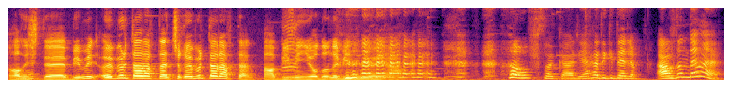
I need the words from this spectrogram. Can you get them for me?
Al işte Bim'in öbür taraftan çık öbür taraftan. Ha Bim'in yolunu bilmiyor ya. of Sakar ya hadi gidelim. Aldın değil mi?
